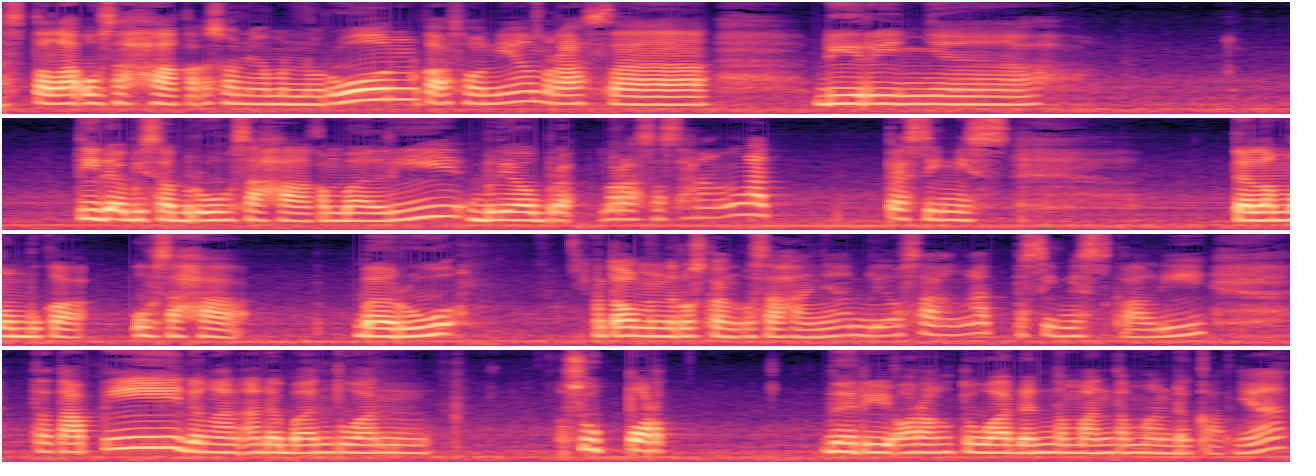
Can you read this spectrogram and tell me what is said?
setelah usaha Kak Sonia menurun, Kak Sonia merasa dirinya tidak bisa berusaha kembali. Beliau merasa sangat pesimis dalam membuka usaha baru atau meneruskan usahanya. Beliau sangat pesimis sekali. Tetapi dengan ada bantuan support dari orang tua dan teman-teman dekatnya,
